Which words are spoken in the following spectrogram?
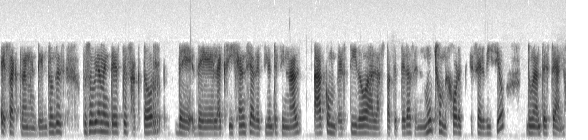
Exactamente. Entonces, pues obviamente este factor de, de la exigencia del cliente final ha convertido a las paqueteras en mucho mejor servicio durante este año.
